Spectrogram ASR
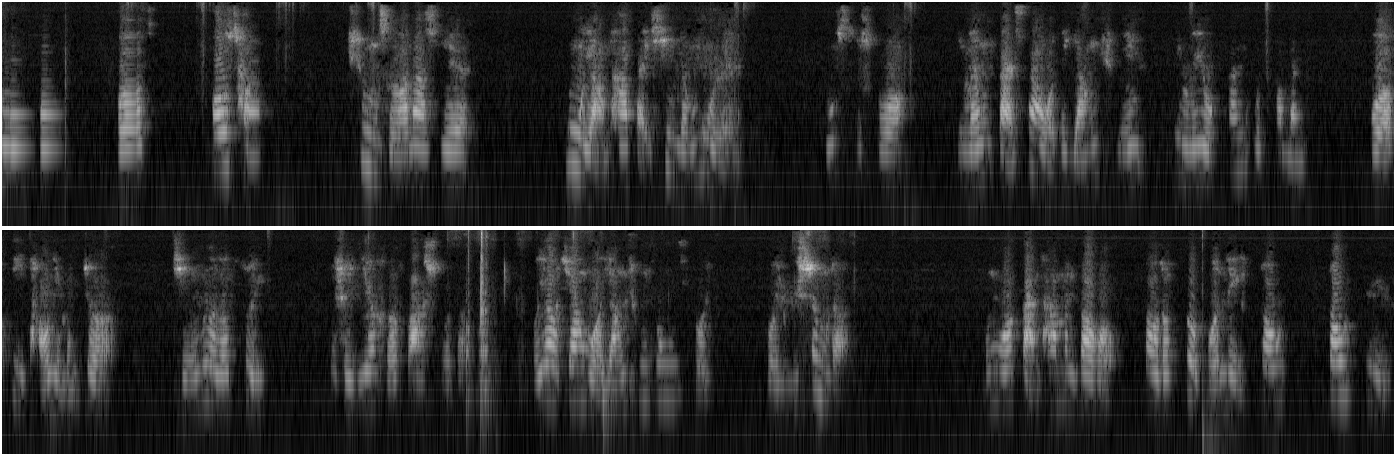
五。和操场训责那些牧养他百姓的牧人，如此说：你们赶散我的羊群，并没有看顾他们，我必讨你们这行恶的罪。这是耶和华说的。我要将我羊群中所所余剩的，从我赶他们到到了各国内招招聚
